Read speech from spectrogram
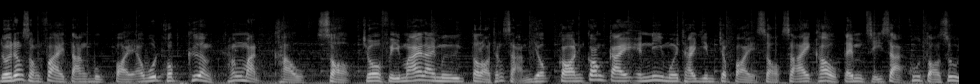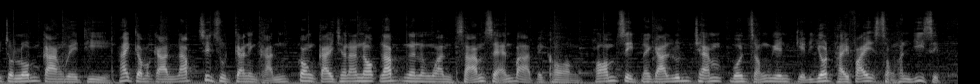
โดยทั้งสองฝ่ายต่างบุกปล่อยอาวุธครบเครื่องทั้งหมัดเข่าศอก โชว์ฝีไม้ลายมือตลอดทั้ง 3 ยก ก่อนก้องไกเอนนี่มวยไทยยิมจะปล่อยศอกซ้ายเข้าเต็มศีรษะคู่ต่อสู้จนล้มกลางเวที ให้กรรมการนับสิ้นสุดการแข่งขัน ก้องไกชนะน็อกรับเงินรางวัล 3 0 0 0 0 0 บาทไปครอง พร้อมสิทธิ์ในการลุ้นแชมป์บนสังเวียนเกียรติยศไทยไฟท์2020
